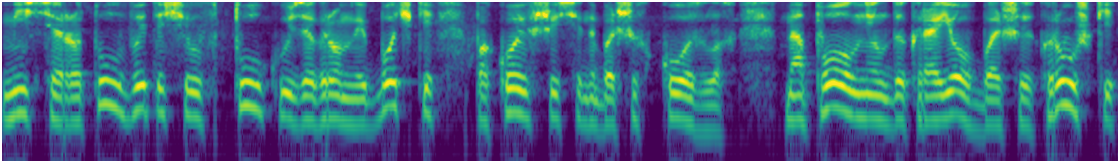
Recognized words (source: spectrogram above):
Мистер Ротул вытащил втулку из огромной бочки, покоившейся на больших козлах, наполнил до краев большие кружки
